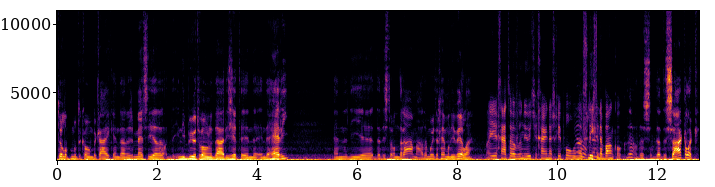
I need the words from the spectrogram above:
tulp moeten komen bekijken. En dan is mensen die in die buurt wonen daar, die zitten in de, in de herrie. En die, eh, dat is toch een drama. Dat moet je toch helemaal niet willen? Maar je gaat over een uurtje ga je naar Schiphol en dan vlieg je naar Bangkok. Ja, dat is, dat is zakelijk.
